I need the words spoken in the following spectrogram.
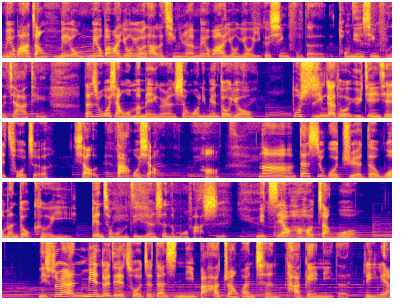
没有办法长，没有没有办法拥有他的情人，没有办法拥有一个幸福的童年、幸福的家庭。但是，我想我们每一个人生活里面都有，不时应该都会遇见一些挫折，小大或小。好，那但是我觉得我们都可以变成我们自己人生的魔法师。你只要好好掌握，你虽然面对这些挫折，但是你把它转换成他给你的力量。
